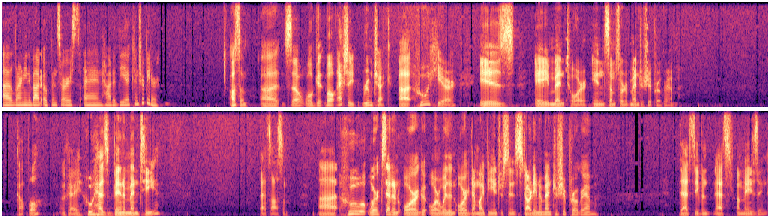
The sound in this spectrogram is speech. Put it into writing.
uh, learning about open source and how to be a contributor. Awesome. Uh, so we'll get, well, actually, room check. Uh, who here is a mentor in some sort of mentorship program? Couple. Okay. Who has been a mentee? That's awesome. Uh, who works at an org or with an org that might be interested in starting a mentorship program? That's even that's amazing.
